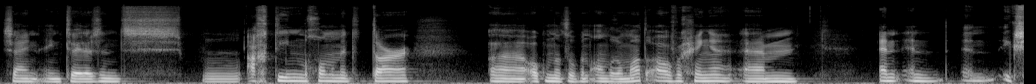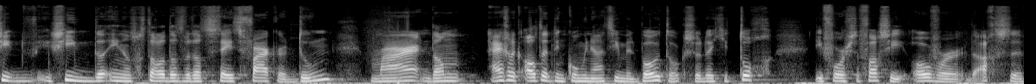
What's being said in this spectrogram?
zijn in 2018 begonnen met de tar. Uh, ook omdat we op een andere mat overgingen. Um, en, en, en ik zie, ik zie dat in ons getallen dat we dat steeds vaker doen. Maar dan eigenlijk altijd in combinatie met botox. Zodat je toch die voorste fascie over de achterste,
